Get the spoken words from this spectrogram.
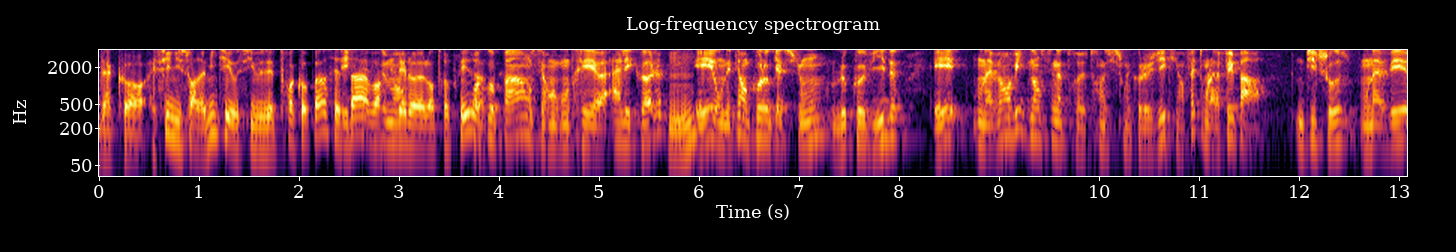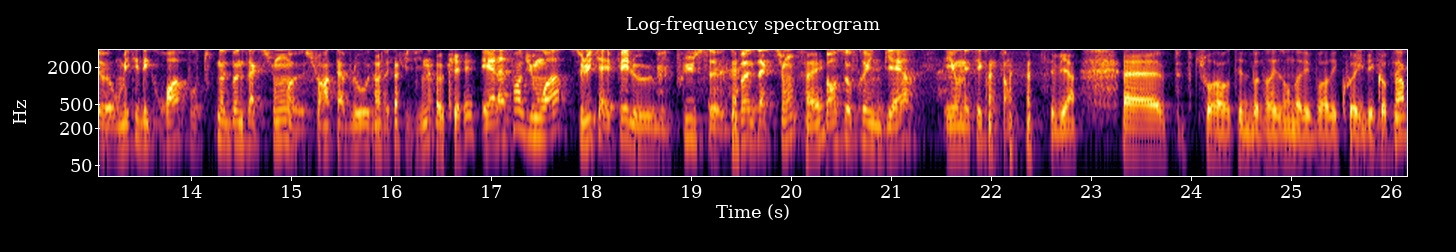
D'accord. Et c'est une histoire d'amitié aussi. Vous êtes trois copains, c'est ça, avoir créé l'entreprise Trois copains, on s'est rencontrés euh, à l'école mhm. et on était en colocation, le Covid, et on avait envie de lancer notre transition écologique. Et en fait, on l'a fait par une petite chose. On, avait, euh, on mettait des croix pour toutes nos bonnes actions euh, sur un tableau dans notre cuisine. Et à la fin du mois, celui qui avait fait le, plus de bonnes actions, bah, on s'offrait une bière et on était content. c'est bien. toujours inventer de bonnes raisons d'aller boire des coups avec des copains.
